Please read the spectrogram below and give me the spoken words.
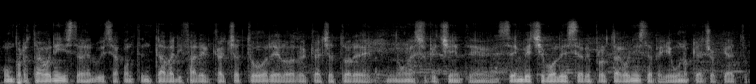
un protagonista. Lui si accontentava di fare il calciatore, allora il calciatore non è sufficiente. Se invece vuole essere protagonista, perché uno che ha giocato,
